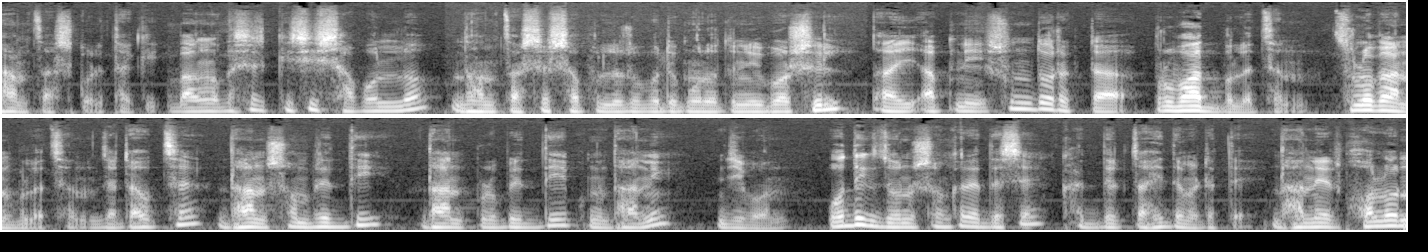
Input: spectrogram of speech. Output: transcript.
ধান চাষ করে থাকি। বাংলাদেশের কৃষি সাফল্য ধান চাষের সাফল্যের উপরে মূলত নির্ভরশীল। তাই আপনি সুন্দর একটা প্রবাদ বলেছেন স্লোগান বলেছেন যেটা হচ্ছে ধান সমৃদ্ধি ধান প্রবৃদ্ধি এবং ধানই জীবন। অধিক জনসংখ্যার দেশে খাদ্যের চাহিদা মেটাতে ধানের ফলন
